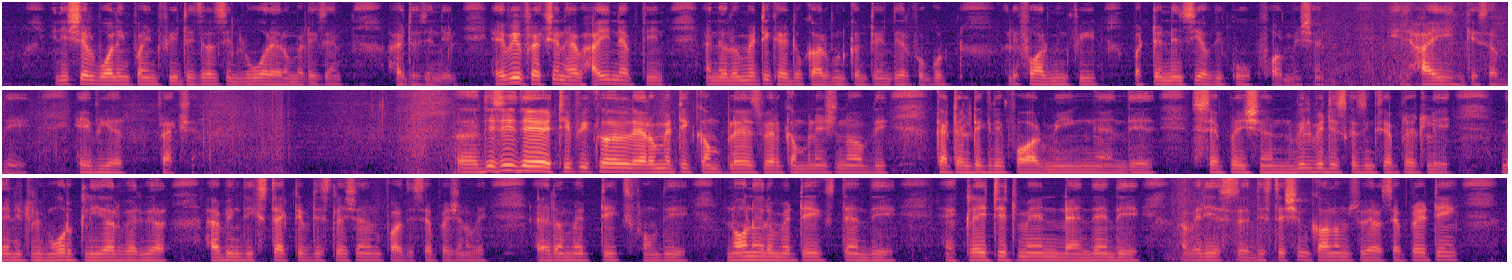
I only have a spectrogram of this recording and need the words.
initial boiling point feed results in lower aromatics and hydrogen yield. Heavy fraction have high naphtha and aromatic hydrocarbon content therefore good reforming feed, but tendency of the coke formation is high in case of the heavier fraction. Uh, this is the typical aromatic complex where combination of the catalytic reforming and the separation we will be discussing separately. Then it will be more clear where we are having the extractive distillation for the separation of the aromatics from the non-aromatics then the uh, clay treatment and then the uh, various uh, distillation columns we are separating.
